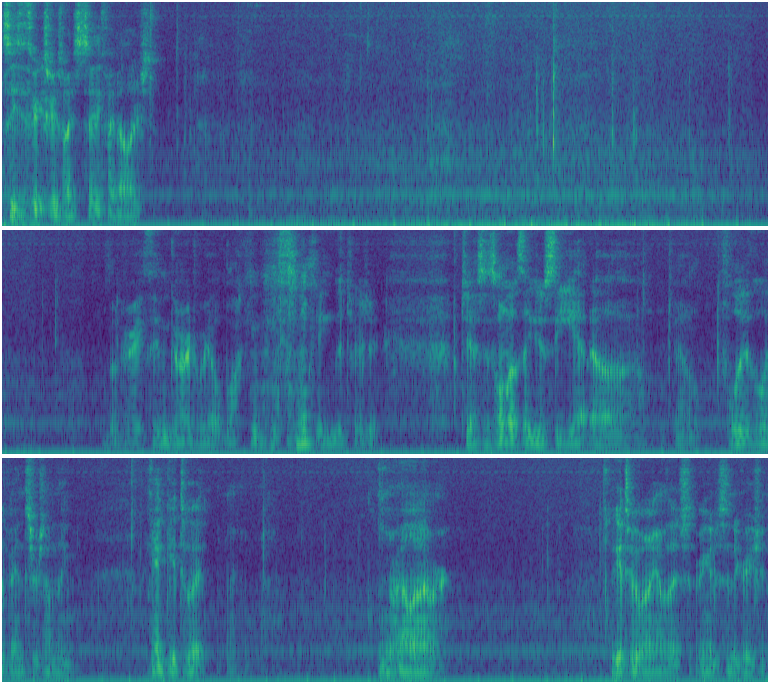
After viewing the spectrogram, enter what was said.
Season 3 experience points, $75. Very thin guardrail blocking the treasure chest. It's one of those things you see at uh, you know, political events or something. I can't get to it. Or hell ever. I'll get to it when I have this ring of disintegration.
